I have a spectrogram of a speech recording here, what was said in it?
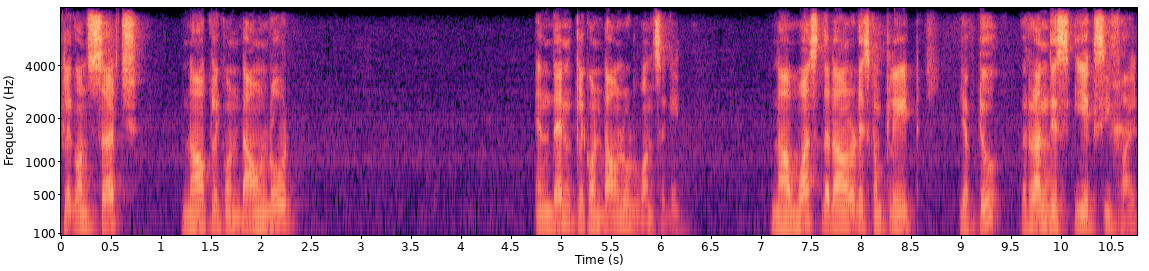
click on search. Now click on download and then click on download once again. Now once the download is complete, you have to run this exe file.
